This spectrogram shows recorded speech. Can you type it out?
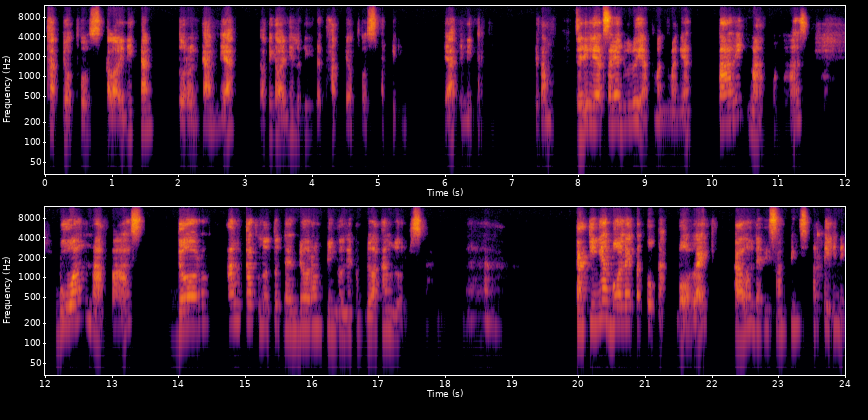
toes. Kalau ini kan turunkan ya. Tapi kalau ini lebih ke toes seperti ini. Ya, ini kaki. Kita Jadi lihat saya dulu ya, teman-teman ya. Tarik nafas, buang nafas, dorong, angkat lutut dan dorong pinggulnya ke belakang luruskan. Nah. Kakinya boleh tekuk nggak? Boleh. Kalau dari samping seperti ini.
